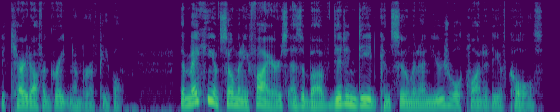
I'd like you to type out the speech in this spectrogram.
it carried off a great number of people. The making of so many fires, as above, did indeed consume an unusual quantity of coals,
